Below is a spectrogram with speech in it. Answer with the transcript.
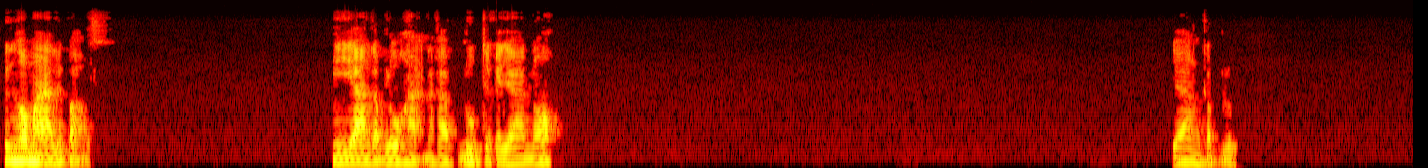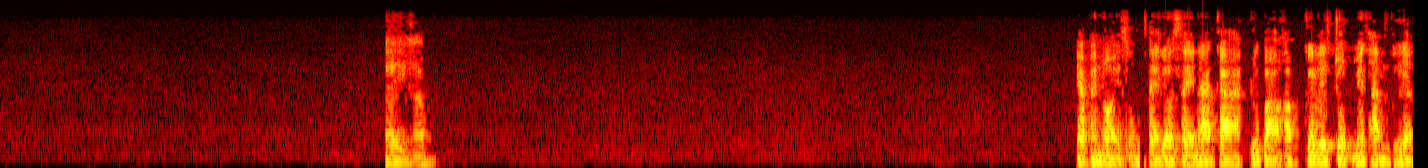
เพิ่งเข้ามาหรือเปล่า มียางกับโลหะนะครับ รูปจักรยานเนาะยางกับโลใช่ครับ แค ปให้หน่อยสงสัยเราใส่หน้ากากหรือเปล่าครับ ก็เลยจดไม่ทันเพื่อน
